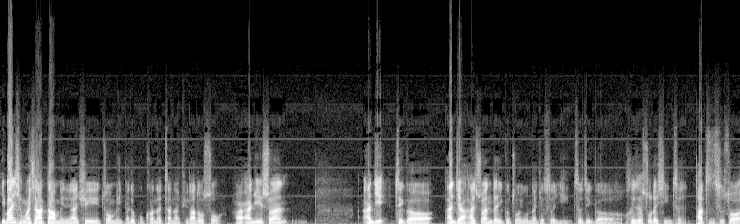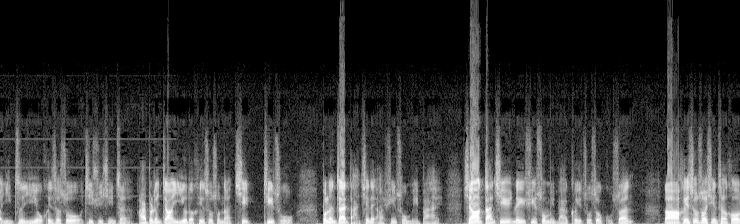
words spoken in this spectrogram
一般情况下，到美容院去做美白的顾客呢，占了绝大多数。而氨基酸、氨基这个氨甲氨酸的一个作用呢，就是引致这个黑色素的形成。它只是说引致已有黑色素继续形成，而不能将已有的黑色素呢去剔除，不能在短期内啊迅速美白。想要短期内迅速美白，可以注射果酸。那黑色素形成后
